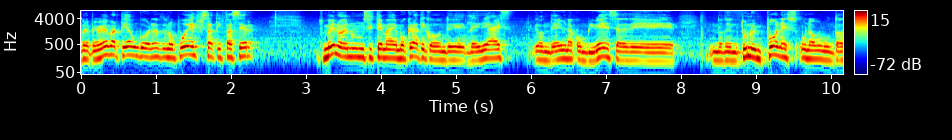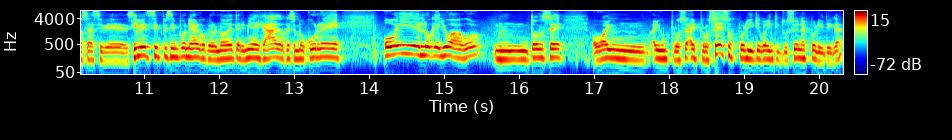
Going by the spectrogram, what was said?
la primera partida un gobernante no puede satisfacer menos en un sistema democrático donde la idea es donde hay una convivencia de donde tú no impones una voluntad, o sea, si- siempre, siempre se impone algo, pero no determina, y ah, lo que se me ocurre hoy es lo que yo hago, mm, entonces, o hay un, hay un hay procesos políticos, hay instituciones políticas,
